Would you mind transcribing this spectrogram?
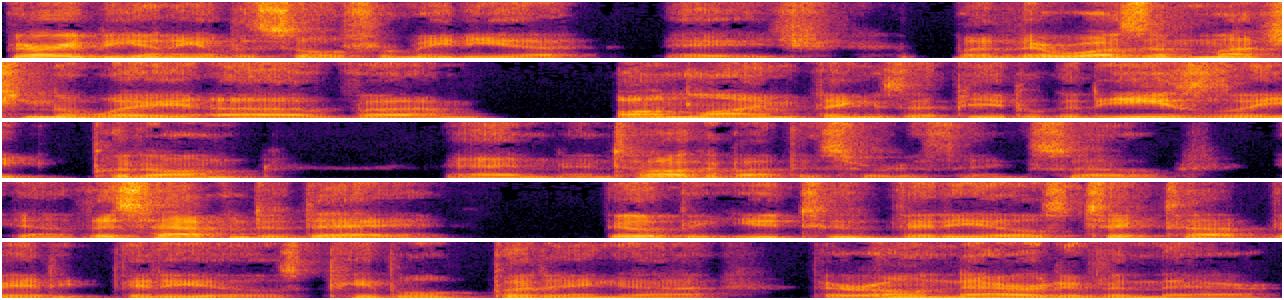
very beginning of the social media age, but there wasn't much in the way of um, online things that people could easily put on and and talk about this sort of thing. So, if this happened today, there would be YouTube videos, TikTok vid- videos, people putting uh, their own narrative in there,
